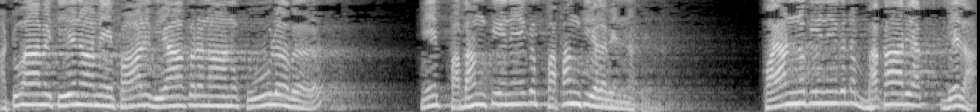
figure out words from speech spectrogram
අටුවාවේ තියෙනවා මේ පාළි ව්‍යාකරණානුකූලව මේ පබං කියන එක පපං කියලා වෙන්නට. පයන්න කියන එකට භකාරයක් වෙලා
